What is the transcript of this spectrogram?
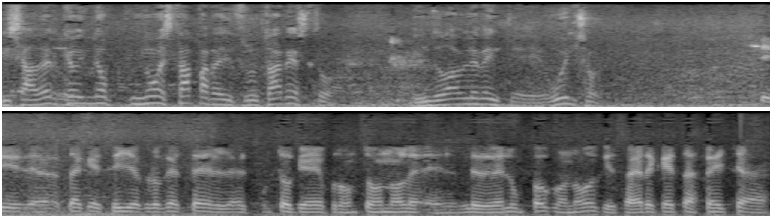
y saber que hoy no, no está para disfrutar esto, indudablemente, Wilson. Sí, de verdad que sí, yo creo que este es el, el punto que de pronto uno le, le duele un poco, ¿no? Que saber que esta fecha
